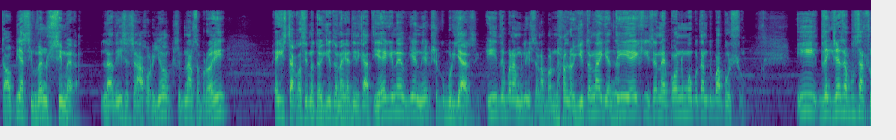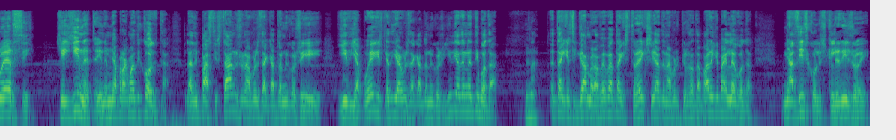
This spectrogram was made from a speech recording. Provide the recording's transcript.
τα οποία συμβαίνουν σήμερα. Δηλαδή είσαι σε ένα χωριό, ξυπνάς το πρωί, έχεις τσακωθεί με τον γείτονα γιατί κάτι έγινε, βγαίνει έξω και κουμπουριάζει. Ή δεν μπορεί να μιλήσει με έναν άλλο γείτονα γιατί Ναι. έχεις ένα επώνυμο που ήταν του παππού σου. Ή δεν ξέρεις από πού θα σου έρθει. Και γίνεται, είναι μια πραγματικότητα. Δηλαδή πας στη στάνη σου να βρεις τα 120 γίδια που έχεις και αντί για να βρεις τα 120 γίδια δεν είναι τίποτα. ναι. Δεν τα έχεις στην κάμερα βέβαια, τα έχεις τρέξει, άντε να βρεις ποιος θα τα πάρει και πάει λέγοντας. Μια δύσκολη, σκληρή ζωή.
